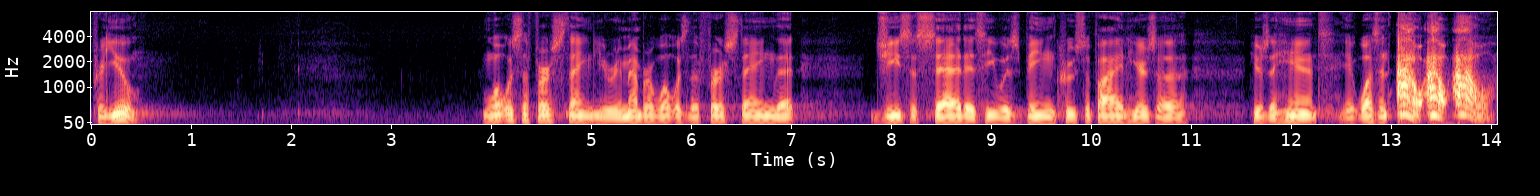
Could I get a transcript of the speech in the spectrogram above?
for you. And what was the first thing? Do you remember what was the first thing that Jesus said as he was being crucified? Here's a, here's a hint it wasn't, ow, ow, ow.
